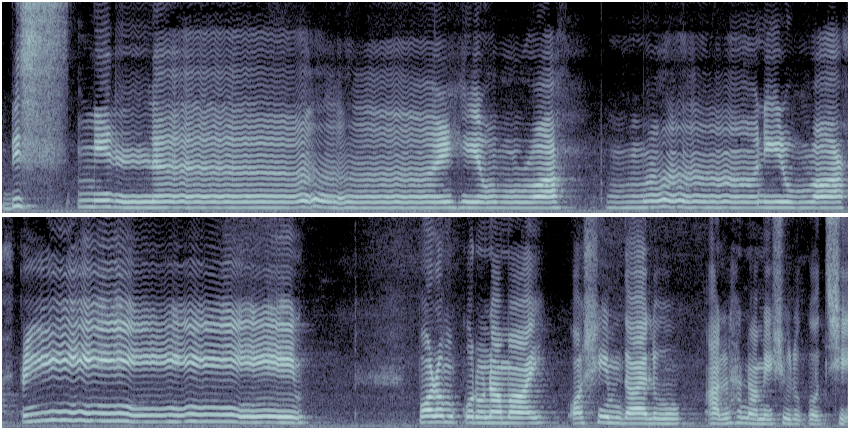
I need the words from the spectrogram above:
বিসমিল্লাহির রহমানির রহিম। পরম করুণাময়, অসীম দয়ালু আল্লাহ নামে শুরু করছি।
